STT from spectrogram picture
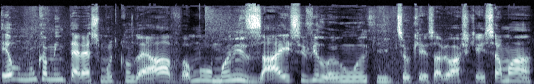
eu nunca me interesso muito quando é, ah, vamos humanizar esse vilão aqui, não sei o que, sabe? Eu acho que isso é uma,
